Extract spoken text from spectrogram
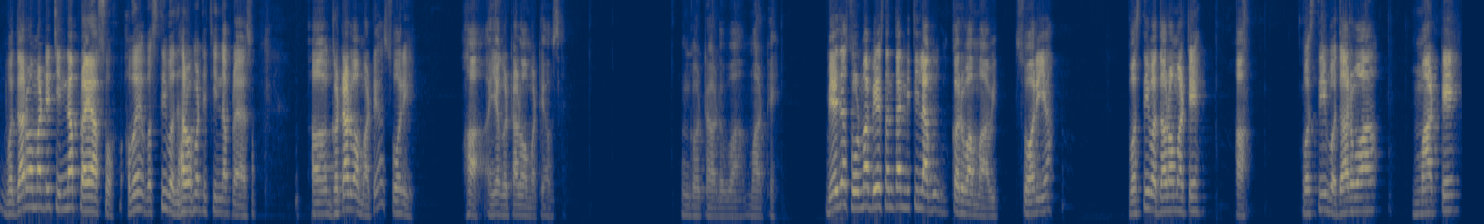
વધારવા માટે ચીનના પ્રયાસો. હવે વસ્તી વધારવા માટે ચીનના પ્રયાસો. ઘટાડવા માટે સોરી હા, અહીંયા ઘટાડવા માટે આવશે. ઘટાડવા માટે. બે હજાર સોળમાં બે સંતાન નીતિ લાગુ કરવામાં આવી. સોરી વસ્તી વધારવા માટે, હા. વસ્તી વધારવા માટે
